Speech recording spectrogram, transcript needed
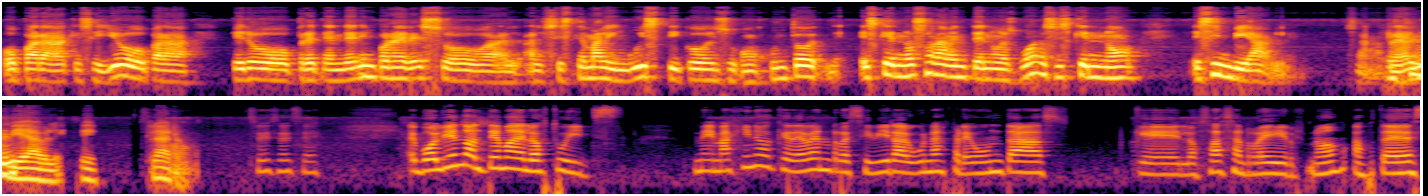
o para, qué sé yo, para pero pretender imponer eso al, sistema lingüístico en su conjunto es que no solamente no es bueno, es que no es inviable. es inviable, sí, claro. Sí, sí, sí. Eh, volviendo al tema de los tweets, me imagino que deben recibir algunas preguntas que los hacen reír, ¿no? A ustedes,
